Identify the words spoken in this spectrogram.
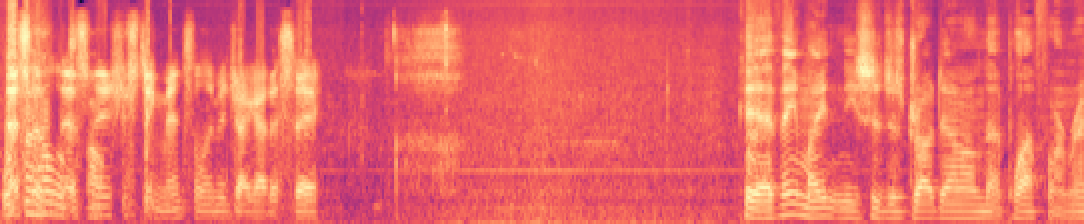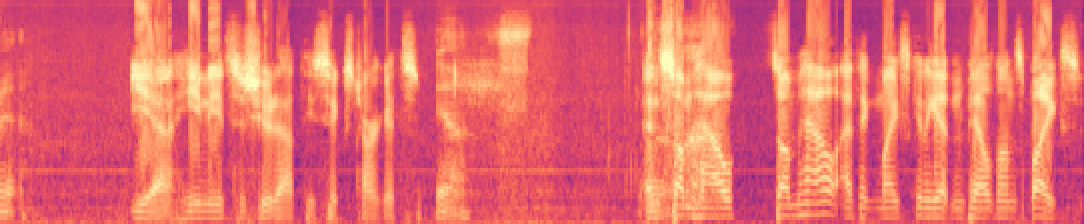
What That's, the hell is that's an up? interesting mental image, I gotta say. Okay, I think Mike needs to just drop down on that platform, right? Yeah, he needs to shoot out these six targets. Yeah. And somehow, somehow, I think Mike's gonna get impaled on spikes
